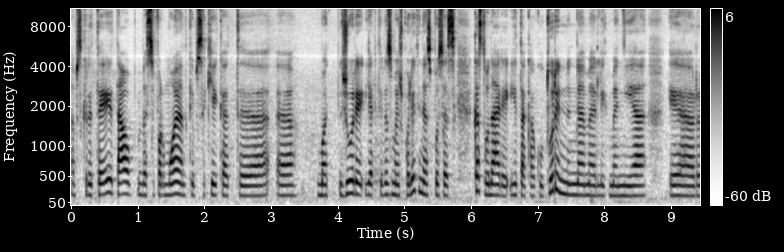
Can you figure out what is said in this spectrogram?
apskritai, tau besiformuojant, kaip sakai, kad žiūri į aktyvizmą iš politinės pusės, kas tau darė įtaką kultūrinėme lygmenyje ir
